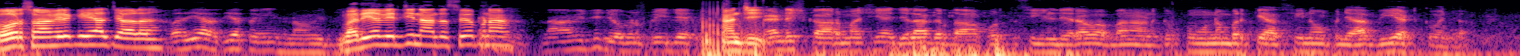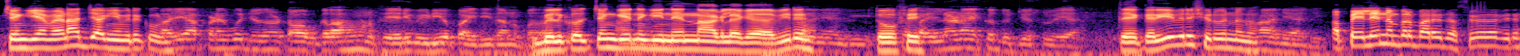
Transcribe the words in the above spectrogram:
ਹੋਰ ਸੁਣਾ ਵੀਰ ਕੀ ਹਾਲ ਚਾਲ? ਵਧੀਆ ਵਧੀਆ ਤੁਸੀਂ ਸੁਣਾਓ ਵੀਰ ਜੀ? ਵਧੀਆ ਵੀਰ ਜੀ ਨਾਂ ਦੱਸਿਓ ਆਪਣਾ। ਨਾਮ ਵੀਰ ਜੀ ਜੋਬਨਪ੍ਰੀਤ ਜੀ। ਹਾਂਜੀ। ਪਿੰਡ ਸ਼ਿਕਾਰ ਮਾਸ਼ੀਆਂ ਜ਼ਿਲ੍ਹਾ ਗੁਰਦਾਸਪੁਰ ਤਹਿਸੀਲ ਡੇਰਾ ਬਾਬਾ ਨਾਨਕ। ਫੋਨ ਨੰਬਰ 8195020851 ਚੰਗੀਆਂ ਵੈੜਾਂ ਅੱਜ ਆ ਗਈਆਂ ਵੀਰੇ ਕੋਲ। ਭਾਜੀ ਆਪਣੇ ਕੋਲ ਜਦੋਂ ਟੌਪ ਕਲਾਸ ਹੁਣ ਫੇਰ ਹੀ ਵੀਡੀਓ ਪਾਈ ਦੀ ਤੁਹਾਨੂੰ ਪਤਾ। ਬਿਲਕੁਲ ਚੰਗੇ ਨਗੀਨੇ ਨਾਗ ਲੈ ਆਇਆ ਵੀਰ। ਹਾਂਜੀ ਹਾਂਜੀ। ਤੋਹਫੇ। ਪਹਿਲਾਂ ਨਾ ਇੱਕ ਦੂਜੇ ਸੂਏ ਆ। ਤੇ ਕਰੀਏ ਵੀਰੇ ਸ਼ੁਰੂ ਇਹਨਾਂ ਤੋਂ? ਹਾਂਜੀ ਹਾਂਜੀ। ਆ ਪਹਿਲੇ ਨੰਬਰ ਬਾਰੇ ਦੱਸਿਓ ਇਹਦਾ ਵੀਰੇ।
